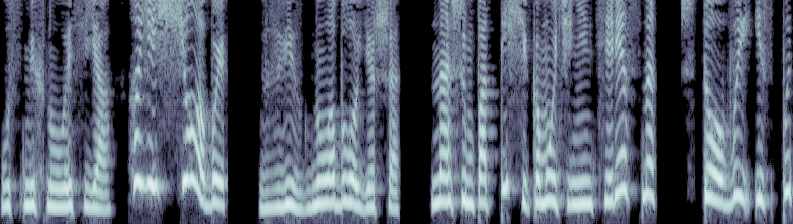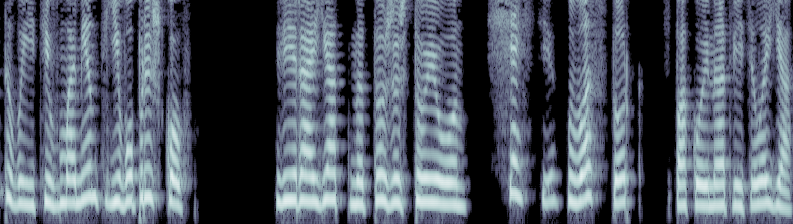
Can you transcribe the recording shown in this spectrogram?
усмехнулась я. А еще бы, взвизгнула блогерша. Нашим подписчикам очень интересно, что вы испытываете в момент его прыжков. Вероятно, то же, что и он. Счастье, восторг, спокойно ответила я.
